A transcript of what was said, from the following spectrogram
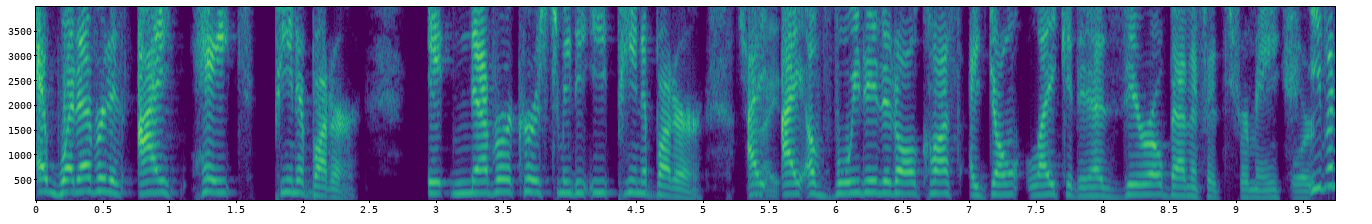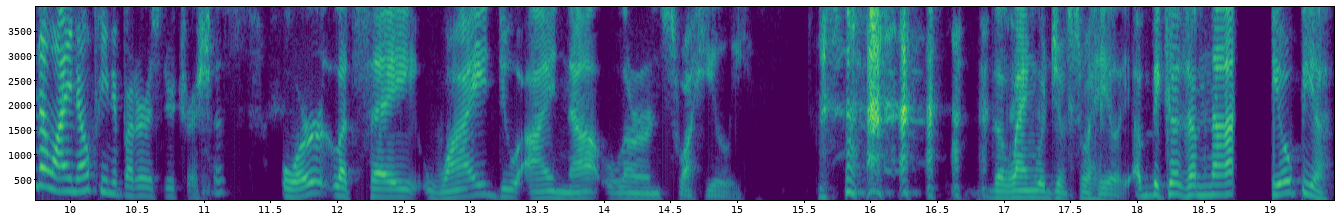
I- whatever it is, I hate peanut butter. It never occurs to me to eat peanut butter. Right. I, I avoid it at all costs. I don't like it. It has zero benefits for me, Or- even though I know peanut butter is nutritious. or let's say, why do I not learn Swahili, the language of Swahili? Uh, Because I'm not Ethiopia.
